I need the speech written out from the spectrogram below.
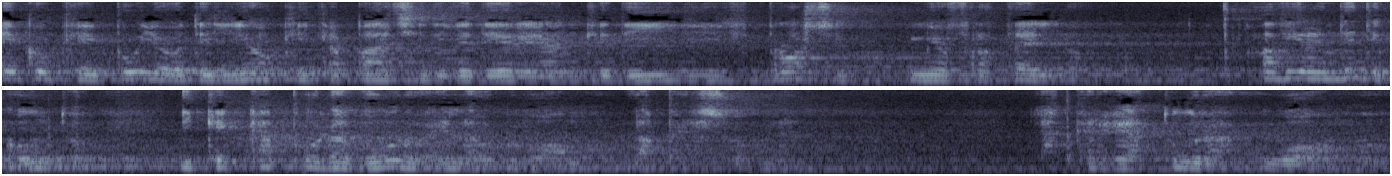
ecco che poi ho degli occhi capaci di vedere anche di il prossimo, il mio fratello. Ma vi rendete conto di che capolavoro è l'uomo, la persona, la creatura uomo?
